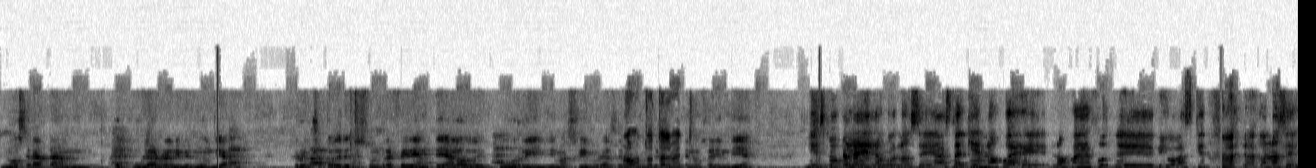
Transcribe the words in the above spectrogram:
no será tan popular a nivel mundial, pero Choco Derecho es un referente al lado de Curry y demás figuras de no, totalmente. que tenemos hoy en día. Y es popular y lo conoce. Hasta quien no juegue, no juegue, eh, digo, básquet, lo conoce.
